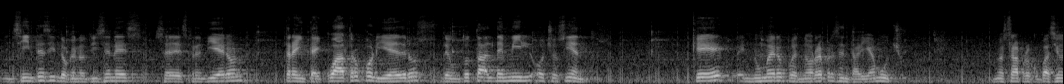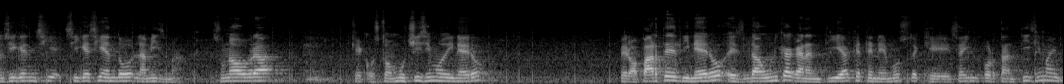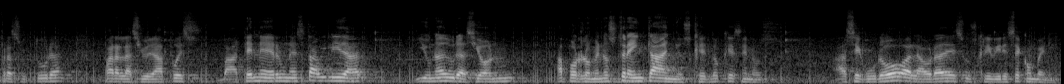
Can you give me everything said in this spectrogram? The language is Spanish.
En síntesis, lo que nos dicen es, se desprendieron 34 poliedros de un total de 1.800, que en número pues no representaría mucho. Nuestra preocupación sigue, sigue siendo la misma. Es una obra que costó muchísimo dinero, pero aparte del dinero es la única garantía que tenemos de que esa importantísima infraestructura para la ciudad pues va a tener una estabilidad y una duración a por lo menos 30 años, que es lo que se nos aseguró a la hora de suscribir ese convenio.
